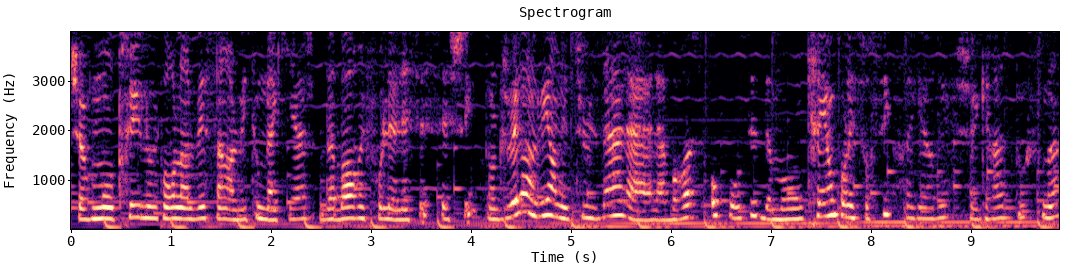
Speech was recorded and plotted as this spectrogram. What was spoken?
Je vais vous montrer là, pour l'enlever sans enlever tout le maquillage. D'abord, il faut le laisser sécher. Donc, je vais l'enlever en utilisant la, la brosse opposée de mon crayon pour les sourcils. Regardez, je gratte doucement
